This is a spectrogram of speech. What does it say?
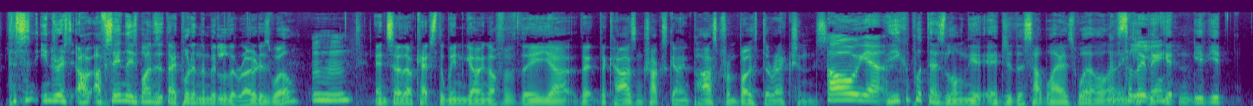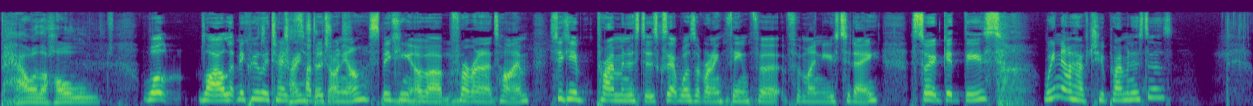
That's an interesting. I've seen these ones that they put in the middle of the road as well, mm-hmm. and so they'll catch the wind going off of the, uh, the the cars and trucks going past from both directions. Oh yeah, And you could put those along the edge of the subway as well. I Absolutely. you'd, you'd, get, you'd, you'd power the whole. Well, Lyle, let me quickly change Train the subject stations. on you. Speaking of, uh, before I run out of time, speaking of prime ministers, because that was a running theme for, for my news today. So get this, we now have two prime ministers.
